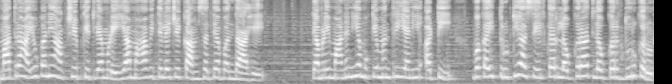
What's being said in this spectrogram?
मात्र आयोगाने आक्षेप घेतल्यामुळे या महाविद्यालयाचे काम सध्या बंद आहे. त्यामुळे माननीय मुख्यमंत्री यांनी अटी व काही त्रुटी असेल तर लवकरात लवकर दूर करून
